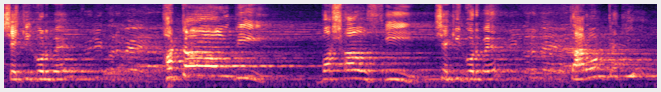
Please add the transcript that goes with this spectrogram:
সে কি করবে? হটাও বি, বসাও সি, সে কি করবে? কারণটা কি?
